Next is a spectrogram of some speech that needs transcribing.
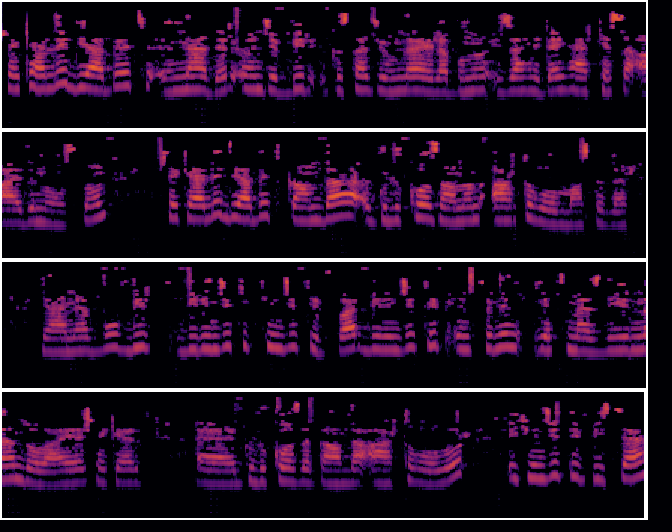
şəkərli diabet nədir? Öncə bir qısa cümlə ilə bunu izah edək, hər kəsə aydın olsun. Şəkərli diabet qanda glukozanın artıq olmasıdır. Yəni bu bir birinci tip, ikinci tip var. Birinci tip insulin yetməzliyindən dolayı şəkər e, glukoza qanda artıq olur. İkinci tip isə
